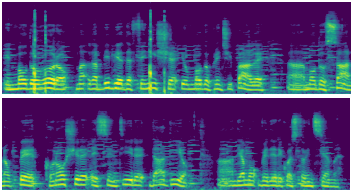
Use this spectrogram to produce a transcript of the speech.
in modo loro, ma la Bibbia definisce il modo principale, uh, modo sano per conoscere e sentire da Dio. Uh, andiamo a vedere questo insieme.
